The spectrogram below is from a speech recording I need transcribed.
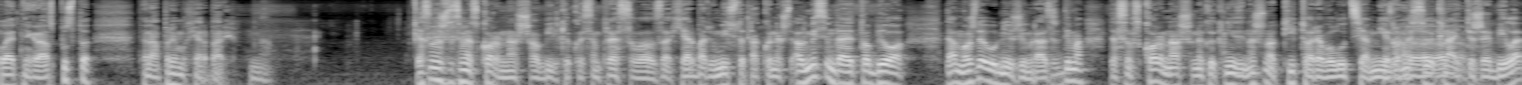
letnjeg raspusta, da napravimo herbariju. Da. Ja sam što sam ja skoro našao biljke koje sam presavao za herbariju, isto tako nešto, ali mislim da je to bilo, da možda je u nižim razredima, da sam skoro našao nekoj knjizi, znaš ono, Tito, Revolucija, Mir, da, one su uvijek da, da, najteže bile,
